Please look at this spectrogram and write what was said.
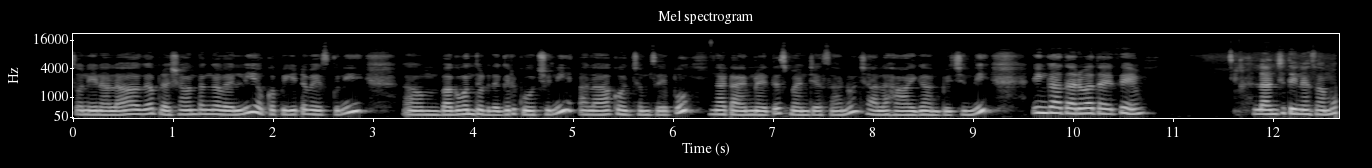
సో నేను అలాగా ప్రశాంతంగా వెళ్ళి ఒక పీట వేసుకుని భగవంతుడి దగ్గర కూర్చుని అలా కొంచెం సేపు నా టైంని అయితే స్పెండ్ చేశాను. చాలా హాయిగా అనిపించింది. ఇంకా తర్వాత అయితే లంచ్ తినేసాము.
